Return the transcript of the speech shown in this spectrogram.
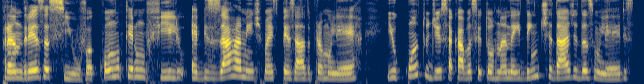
Para Andresa Silva, como ter um filho é bizarramente mais pesado para a mulher e o quanto disso acaba se tornando a identidade das mulheres,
